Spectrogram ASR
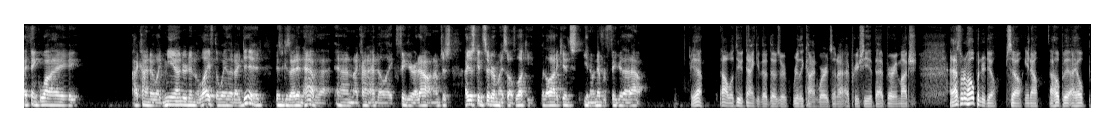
I think why I kind of like meandered into life the way that I did is because I didn't have that. And I kind of had to like figure it out. And I'm just I just consider myself lucky. But a lot of kids, you know, never figure that out. Yeah. Oh well, dude, thank you. Those are really kind words, and I appreciate that very much. And that's what I'm hoping to do. So, you know, I hope I hope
